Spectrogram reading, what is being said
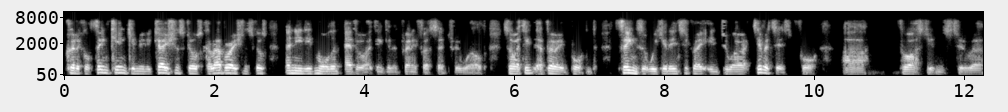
critical thinking, communication skills, collaboration skills are needed more than ever, I think, in the 21st century world. So I think they're very important things that we can integrate into our activities for uh, for our students to uh,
